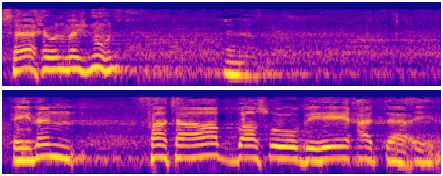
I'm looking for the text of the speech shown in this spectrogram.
ساحر مجنون إذا فتربصوا به حتى حين.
